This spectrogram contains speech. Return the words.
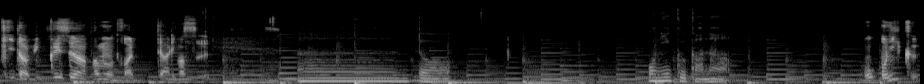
聞いたらびっくりするような食べ物とかってあります？うーんとお肉かな。お、お肉？へ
